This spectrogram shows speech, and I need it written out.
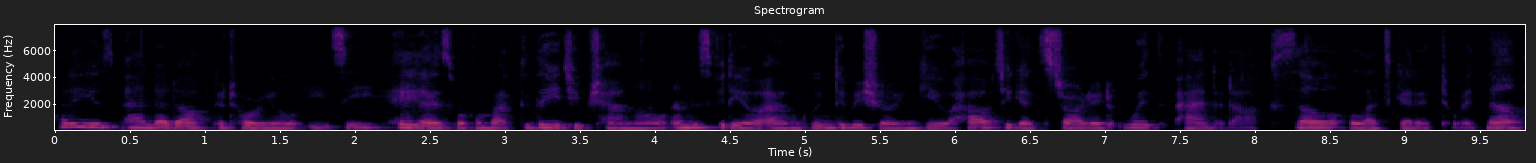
How to use PandaDoc tutorial easy. Hey guys, welcome back to the YouTube channel. In this video, I'm going to be showing you how to get started with PandaDoc. So let's get into it. Now,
